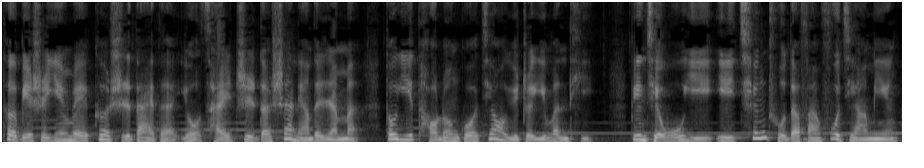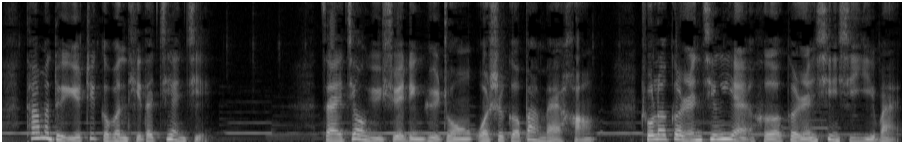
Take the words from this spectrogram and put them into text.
特别是因为各时代的有才智的善良的人们都已讨论过教育这一问题，并且无疑已清楚地反复讲明他们对于这个问题的见解。在教育学领域中，我是个半外行，除了个人经验和个人信息以外，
